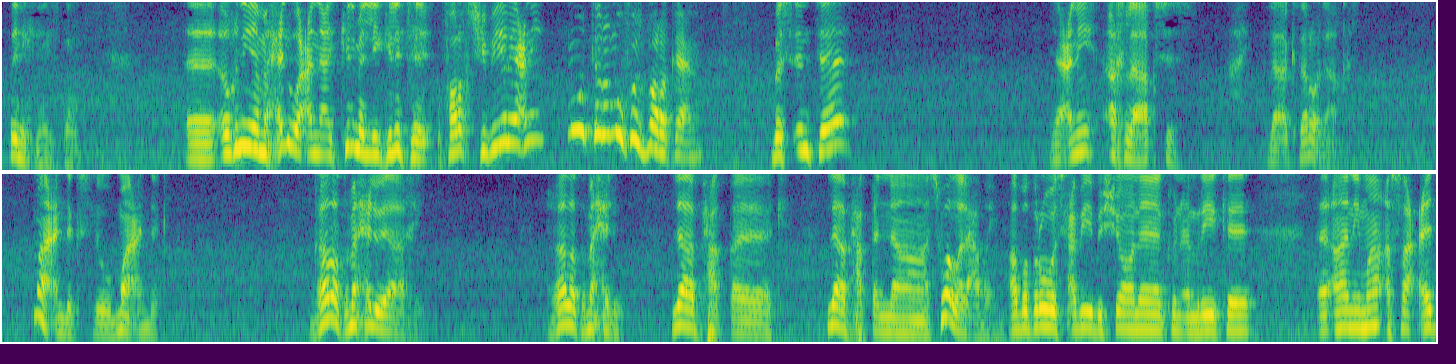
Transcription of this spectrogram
اعطيني كلينكس قلب آه، أغنية ما حلوة عن الكلمة اللي قلتها فرق كبير يعني؟ مو ترى مو في الفرق يعني. بس أنت يعني أخلاق سز لا أكثر ولا أقل. ما عندك أسلوب ما عندك. غلط ما حلو يا أخي. غلط ما حلو. لا بحقك لا بحق الناس. والله العظيم. أبو ضروس حبيبي شلونك؟ من أمريكا. آه، أني ما أصعد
